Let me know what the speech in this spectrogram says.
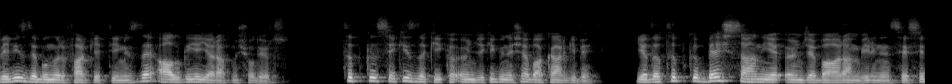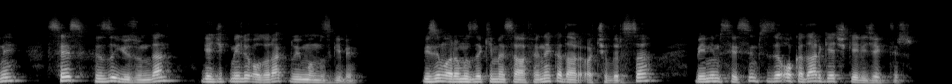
ve biz de bunları fark ettiğimizde algıyı yaratmış oluyoruz. Tıpkı 8 dakika önceki güneşe bakar gibi ya da tıpkı 5 saniye önce bağıran birinin sesini ses hızı yüzünden gecikmeli olarak duymamız gibi. Bizim aramızdaki mesafe ne kadar açılırsa benim sesim size o kadar geç gelecektir.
